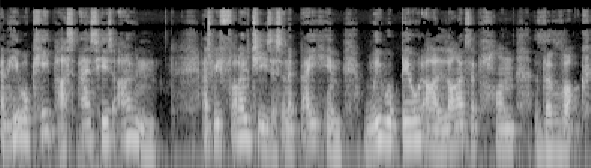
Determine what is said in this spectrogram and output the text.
and he will keep us as his own. As we follow Jesus and obey him, we will build our lives upon the rock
